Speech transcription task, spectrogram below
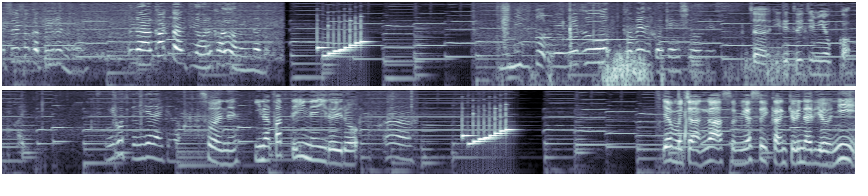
えそれそう買ってくれるの？だから買ったんちで俺買うわみんなで。水取る。水を食べるか検証でじゃあ入れといてみようか。す濁って見れないけど。うんそうやね。田舎っていいねいろいろ。ヤモちゃんが住みやすい環境になるように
